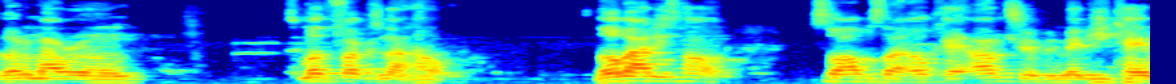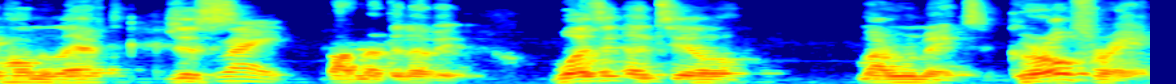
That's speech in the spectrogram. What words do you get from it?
Go to my room. This motherfucker's not home. Nobody's home. So I was like, okay, I'm tripping. Maybe he came home and left. Just Right. thought nothing of it. Wasn't until my roommate's girlfriend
